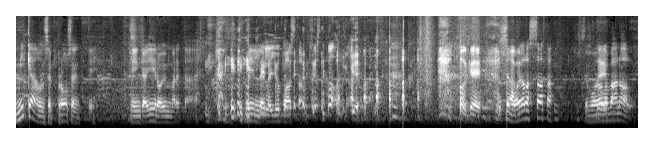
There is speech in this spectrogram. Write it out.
mikä on se prosentti, minkä Iiro ymmärtää Ville, Ville vastauksesta? Okei. Okay. Se voi olla sata, se voi niin. olla vähän alle.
